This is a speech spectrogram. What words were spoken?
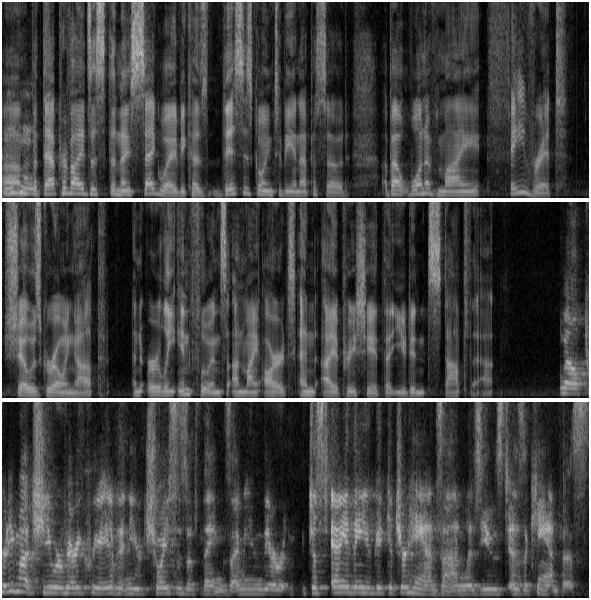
Um, but that provides us the nice segue because this is going to be an episode about one of my favorite shows growing up, an early influence on my art, and I appreciate that you didn't stop that. Well, pretty much you were very creative in your choices of things. I mean, there just anything you could get your hands on was used as a canvas.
